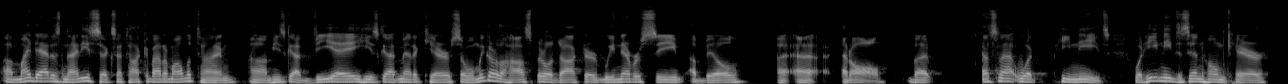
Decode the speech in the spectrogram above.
Uh, my dad is 96. I talk about him all the time. Um, he's got VA, he's got Medicare. So when we go to the hospital, a doctor, we never see a bill uh, uh, at all. But That's not what he needs. What he needs is in-home care.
